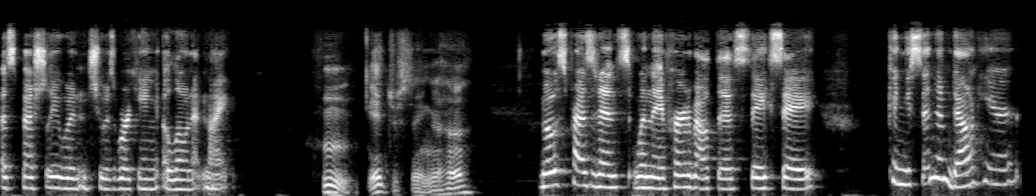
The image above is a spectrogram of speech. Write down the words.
especially when she was working alone at night. Hmm, interesting. Uh huh. Most presidents, when they've heard about this, they say, Can you send him down here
